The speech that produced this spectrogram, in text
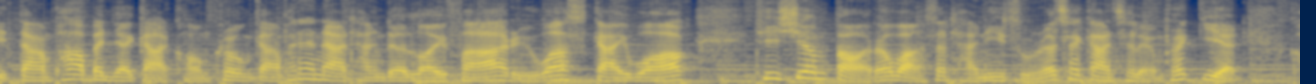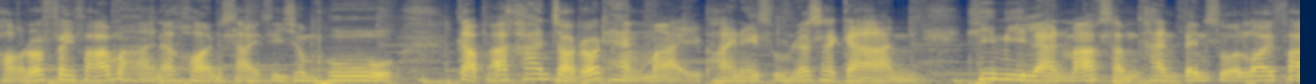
ติดตามภาพบรรยากาศของโครงการพัฒนาทางเดินลอยฟ้า หรือว่า Skywalk ที่เชื่อมต่อระหว่างสถานีศูนย์ราชการเฉลิมพระเกียรติของรถไฟฟ้ามหานครสายสีชมพู กับอาคารจอดรถแห่งใหม่ภายในศูนย์ราชการ ที่มีแลนด์มาร์คสำคัญเป็นสวนลอยฟ้า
